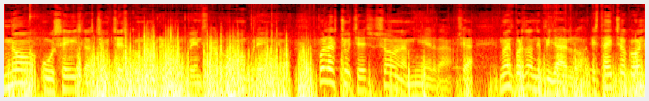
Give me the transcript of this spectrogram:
no uséis las chuches como recompensa, como premio. Pues las chuches son una mierda. O sea, no hay por dónde pillarlo. Está hecho con...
